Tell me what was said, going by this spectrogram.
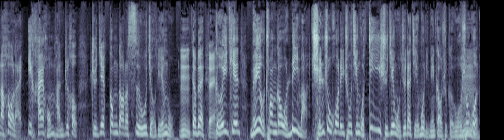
那后来一开红盘之后，直接攻到了四五九点五，嗯，对不对？对，隔一天没有创高，我立马全数获利出清。我第一时间我就在节目里面告诉各位，我说过，嗯、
